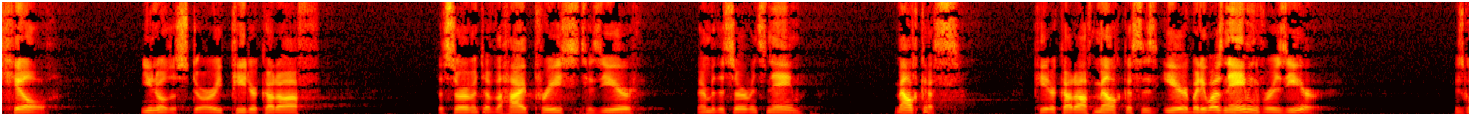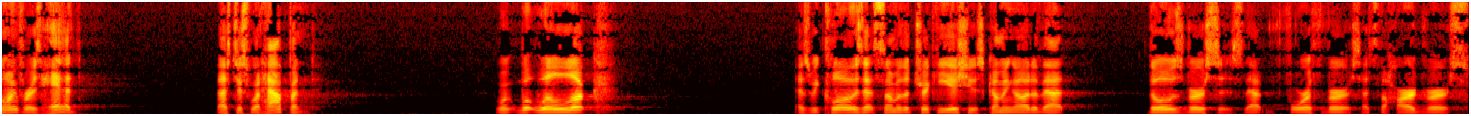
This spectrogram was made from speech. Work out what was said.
kill. You know the story. Peter cut off the servant of the high priest, his ear. Remember the servant's name? Malchus. Peter cut off Malchus's ear, but he wasn't aiming for his ear. He was going for his head. That's just what happened. We'll look as we close at some of the tricky issues coming out of that those verses, that fourth verse. That's the hard verse.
